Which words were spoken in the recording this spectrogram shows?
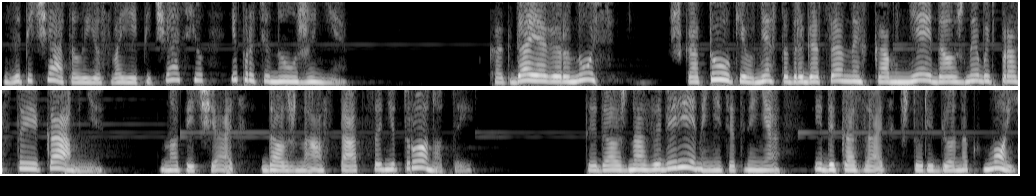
запечатал ее своей печатью и протянул жене. «Когда я вернусь, в шкатулке вместо драгоценных камней должны быть простые камни, но печать должна остаться нетронутой. Ты должна забеременеть от меня и доказать, что ребенок мой.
